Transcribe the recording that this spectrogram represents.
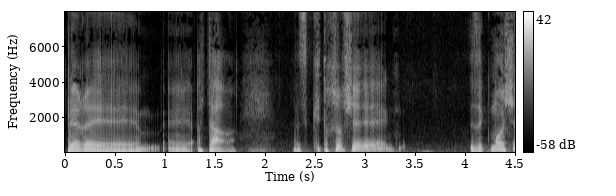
פר אה, אה, אתר. אז תחשוב ש... זה כמו ש...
